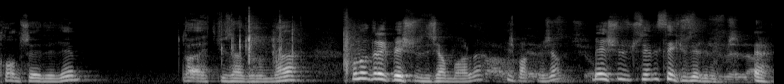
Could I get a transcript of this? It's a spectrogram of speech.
Kontrol edelim. Gayet güzel durumda. Bunu direkt 500 diyeceğim bu arada. Tamam, hiç bakmayacağım. evet, hiçbir şey olmaz. 500, 350, 850 miymiş? 850 abi. Evet.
